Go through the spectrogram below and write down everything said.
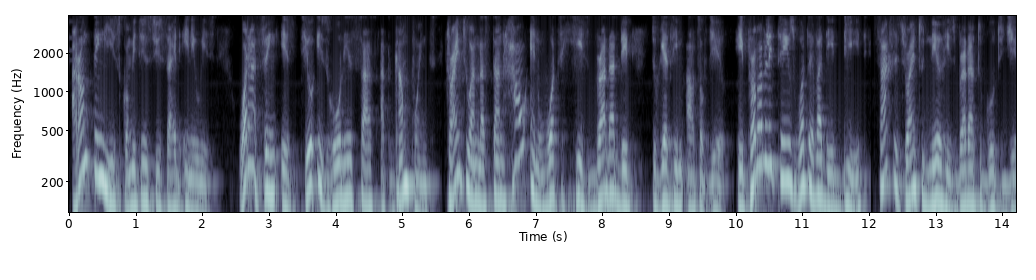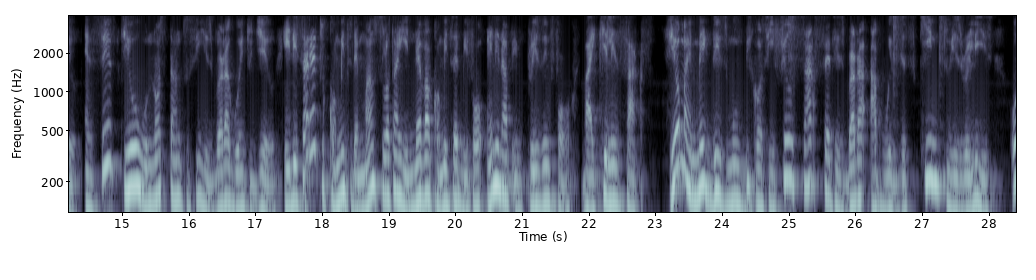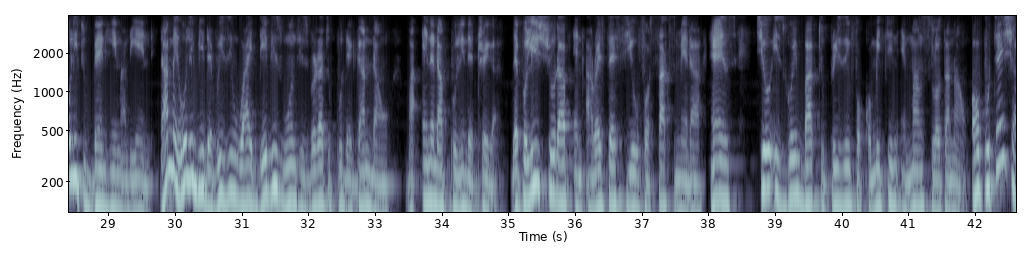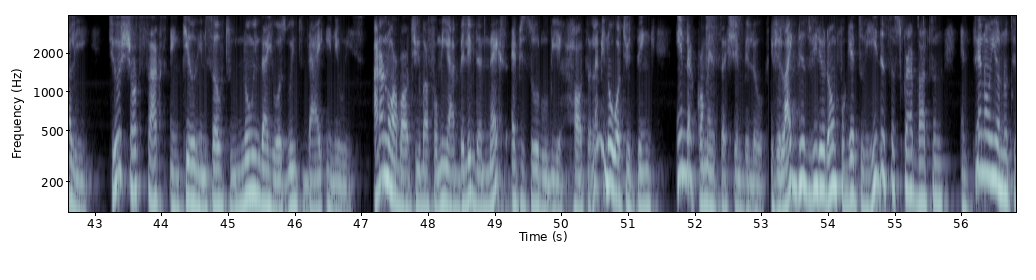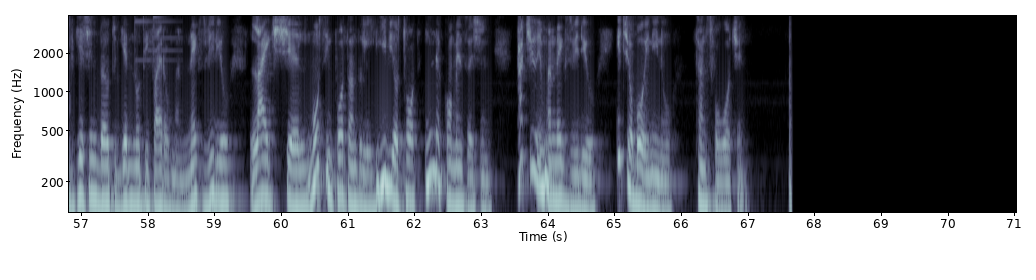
I don't think he's committing suicide anyways. What I think is Theo is holding Saxe at gunpoint, trying to understand how and what his brother did to get him out of jail. He probably thinks whatever they did, Saxe is trying to nail his brother to go to jail. And since Theo will not stand to see his brother going to jail, he decided to commit the manslaughter he never committed before ending up in prison for by killing Saxe. Theo might make this move because he feels Saxe set his brother up with the scheme to his release only to burn him at the end. That may only be the reason why Davis wants his brother to put the gun down but ended up pulling the trigger. The police showed up and arrested Theo for Saxe murder, hence Theo is going back to prison for committing a manslaughter now. Or potentially, Theo shot Saxe and killed himself too knowing that he was going to die anyways. I don't know about you but for me I believe the next episode will be hot. Let me know what you think in the comment section below. If you like this video, don't forget to hit the subscribe button and turn on your notification bell to get notified of my next video. Like, share, most importantly, leave your thoughts in the comment section. Catch you in my next video. It's your boy Nino. Thanks for watching.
